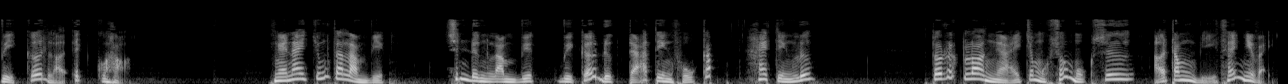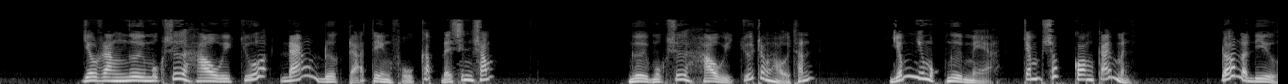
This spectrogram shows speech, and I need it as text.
vì cớ lợi ích của họ. Ngày nay chúng ta làm việc, xin đừng làm việc vì cớ được trả tiền phụ cấp hay tiền lương. Tôi rất lo ngại cho một số mục sư ở trong vị thế như vậy. Dầu rằng người mục sư hầu việc Chúa đáng được trả tiền phụ cấp để sinh sống. Người mục sư hầu Chúa trong hội thánh giống như một người mẹ chăm sóc con cái mình. Đó là điều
